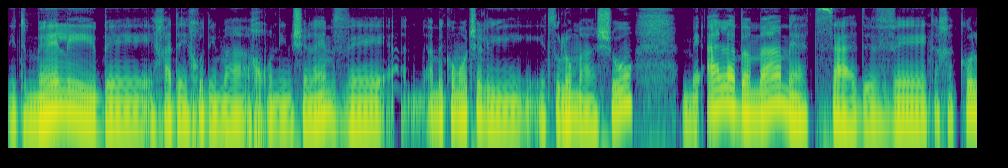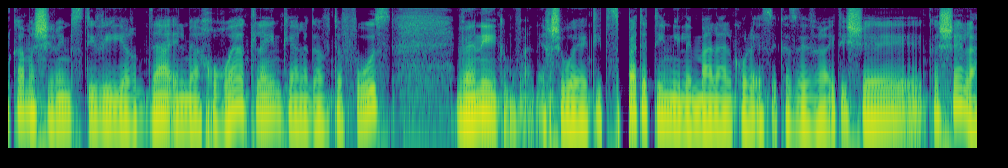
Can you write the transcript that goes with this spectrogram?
נדמה לי באחד האיחודים האחרונים שלהם, והמקומות שלי יצאו לו משהו. מעל הבמה, מהצד, וככה כל כמה שירים סטיבי ירדה אל מאחורי הקלעים, כי היה לה גב תפוס. ואני, כמובן, איכשהו אה, תצפתתי מלמעלה על כל העסק הזה, וראיתי שקשה לה,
